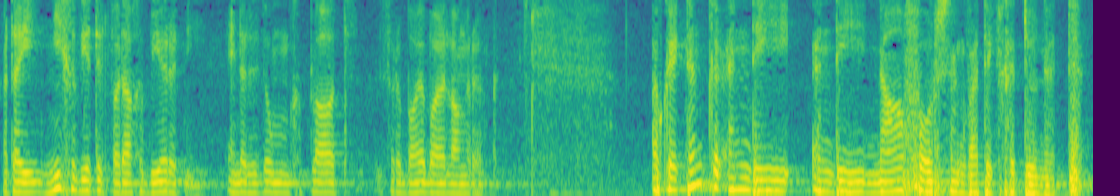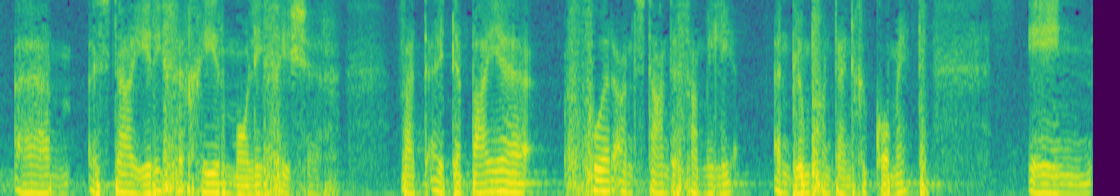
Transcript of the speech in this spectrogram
Dat hy nie geweet het wat daar gebeur het nie en dat dit hom geplaat vir 'n baie baie lang ruk. OK, ek dink in die in die navorsing wat ek gedoen het, ehm um, is daar hierdie figuur Molly Fischer wat uit 'n baie vooraanstaande familie in Bloemfontein gekom het en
